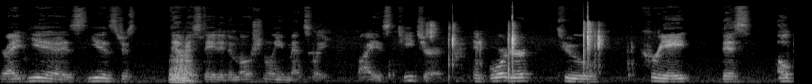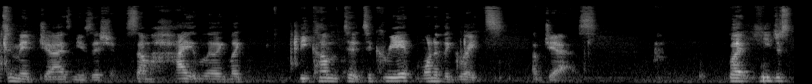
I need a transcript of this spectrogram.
Right? He is he is just Mhm. devastated emotionally and mentally by his teacher in order to create this ultimate jazz musician. Some high like, like become to, to create one of the greats of jazz. But he just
